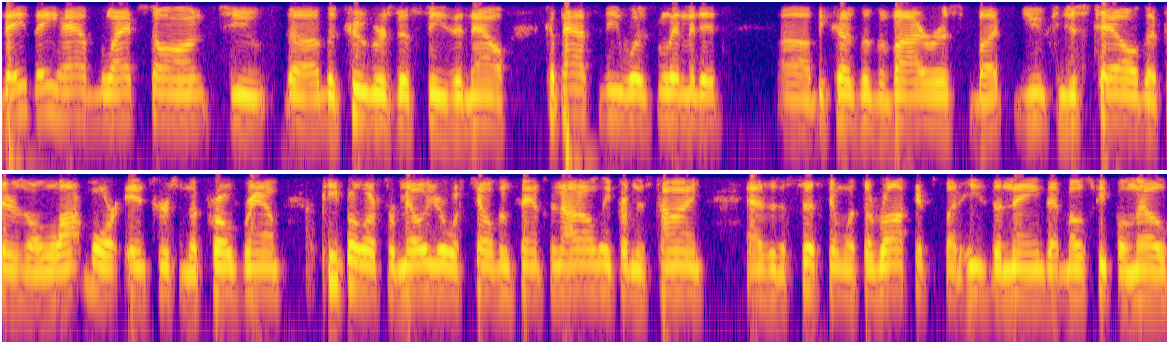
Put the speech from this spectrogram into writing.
they they have latched on to the the Cougars this season. Now capacity was limited uh, because of the virus, but you can just tell that there's a lot more interest in the program. People are familiar with Kelvin Sampson not only from his time as an assistant with the Rockets, but he's the name that most people know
